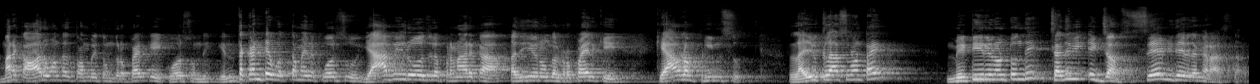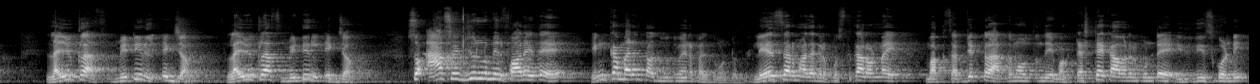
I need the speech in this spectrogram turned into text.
మనకు ఆరు వందల తొంభై తొమ్మిది రూపాయలకి ఈ కోర్సు ఉంది. ఇంతకంటే ఉత్తమైన కోర్సు యాభై రోజుల ప్రణాళిక పదిహేను వందల రూపాయలకి కేవలం ప్రిమ్స్. లైవ్ క్లాసులు ఉంటాయి మెటీరియల్ ఉంటుంది చదివి ఎగ్జామ్స్. సేమ్ ఇదే విధంగా రాస్తారు. Live class material exam. Live class material exam. So ఆ షెడ్యూల్లో మీరు ఫాలో అయితే ఇంకా మరింత అద్భుతమైన ఫలితం ఉంటుంది. లేదు సార్ మా దగ్గర పుస్తకాలు ఉన్నాయి. మాకు సబ్జెక్టు అర్థమవుతుంది. మాకు టెస్టే కావాలనుకుంటే ఇది తీసుకోండి.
